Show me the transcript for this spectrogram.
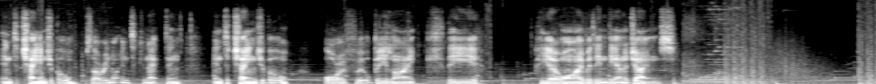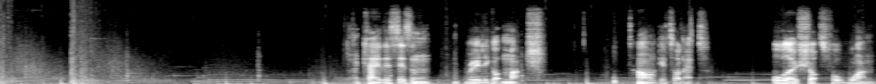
interchangeable, sorry, not interconnecting, interchangeable, or if it'll be like the POI with Indiana Jones. Okay, this isn't really got much target on it. All those shots for one.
